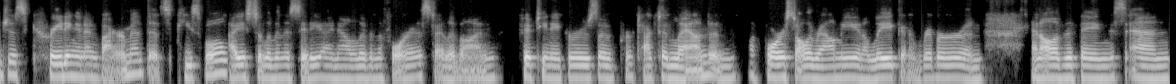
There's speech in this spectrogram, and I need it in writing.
just creating an environment that's peaceful. I used to live in the city. I now live in the forest. I live on 15 acres of protected land and a forest all around me and a lake and a river and and all of the things and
